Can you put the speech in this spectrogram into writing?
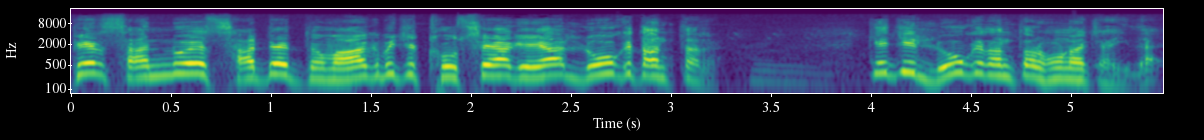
ਫਿਰ ਸਾਨੂੰ ਇਹ ਸਾਡੇ ਦਿਮਾਗ ਵਿੱਚ ਠੋਸਿਆ ਗਿਆ ਲੋਕਤੰਤਰ। ਕਿ ਜੀ ਲੋਕਤੰਤਰ ਹੋਣਾ ਚਾਹੀਦਾ ਹੈ।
